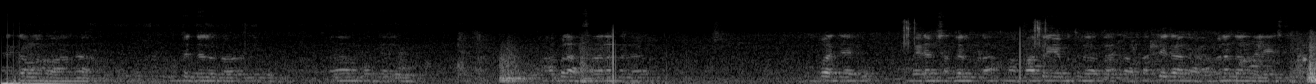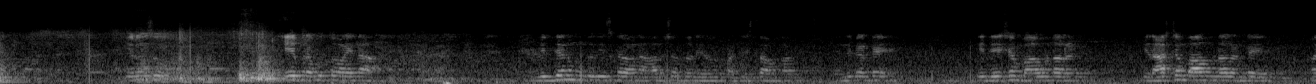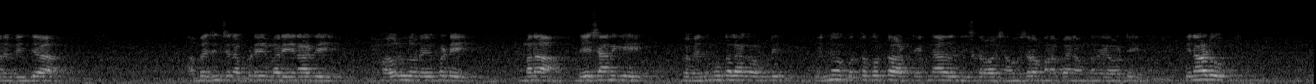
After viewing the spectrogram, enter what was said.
కార్యక్రమంలో భాగంగా పెద్దలు గౌరవనీయులు ప్రధానోపాధ్యాయులు ఆకుల సదానంద గారు ఉపాధ్యాయులు మేడమ్స్ అందరూ కూడా మా పాత్రికేయ మిత్రులందరూ కూడా ప్రత్యేకంగా అభినందనలు తెలియజేస్తూ ఈరోజు ఏ ప్రభుత్వం అయినా విద్యను ముందు తీసుకురావాలనే ఆలోచనతో నేను పనిచేస్తూ ఉన్నారు. ఎందుకంటే ఈ దేశం బాగుండాలని ఈ రాష్ట్రం బాగుండాలంటే మరి విద్య అభ్యసించినప్పుడే మరి ఈనాటి పౌరులు రేపటి మన దేశానికి ఒక వెన్నుముకలాగా ఉండి ఎన్నో కొత్త కొత్త టెక్నాలజీ తీసుకురావాల్సిన అవసరం మన పైన ఉన్నది కాబట్టి ఈనాడు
